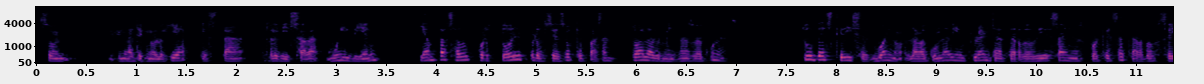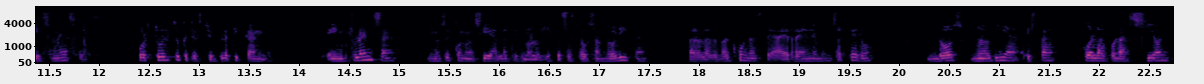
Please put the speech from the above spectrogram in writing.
son, la tecnología está revisada muy bien y han pasado por todo el proceso que pasan todas las mismas vacunas. Tú ves que dices, bueno, la vacuna de influenza tardó 10 años, porque esta tardó 6 meses? Por todo esto que te estoy platicando. En influenza no se conocía la tecnología que se está usando ahorita para las vacunas de ARN mensajero. Dos, no había esta colaboración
